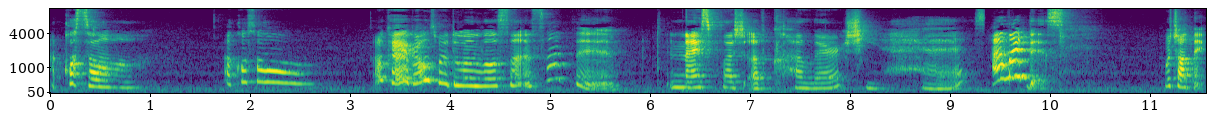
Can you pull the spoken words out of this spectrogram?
A croissant. A croissant. Okay, Rosewood doing a little something, something. A nice flush of color she has. I like this. What y'all think?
